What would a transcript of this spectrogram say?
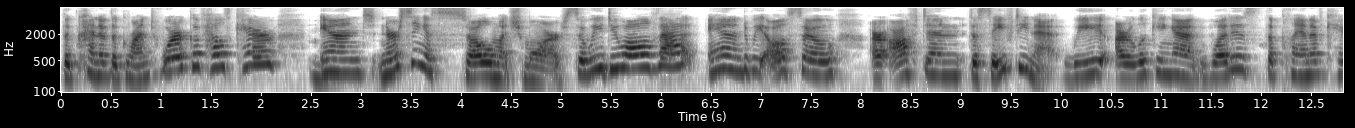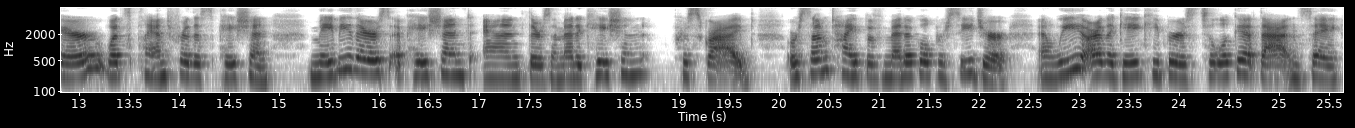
the kind of the grunt work of healthcare. Mhm. And nursing is so much more. So we do all of that. And we also are often the safety net. We are looking at what is the plan of care, what's planned for this patient. Maybe there's a patient and there's a medication prescribed or some type of medical procedure. And we are the gatekeepers to look at that and say,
